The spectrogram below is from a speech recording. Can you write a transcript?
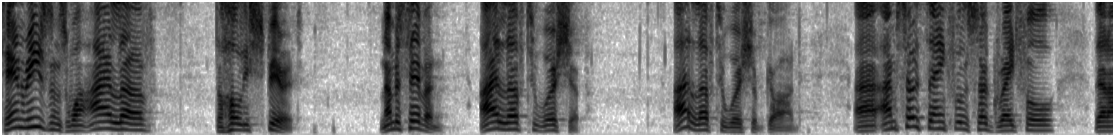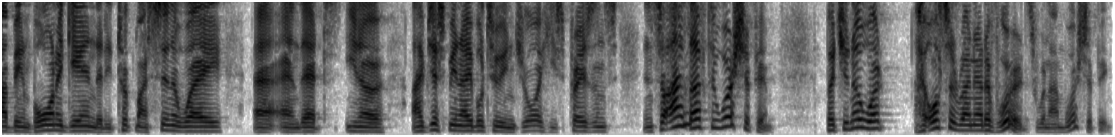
10 reasons why I love the Holy Spirit. Number seven, I love to worship. I love to worship God. Uh, I'm so thankful and so grateful that I've been born again, that He took my sin away, uh, and that, you know, I've just been able to enjoy His presence. And so I love to worship Him. But you know what? I also run out of words when I'm worshiping.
